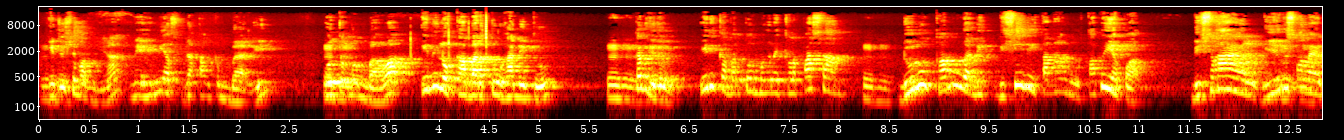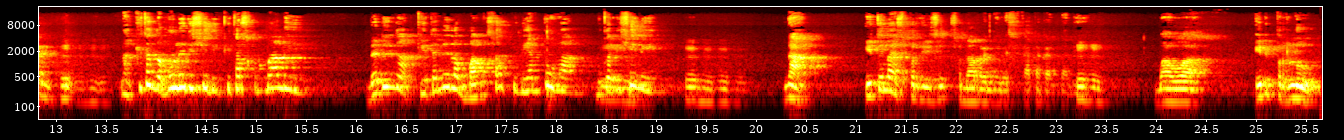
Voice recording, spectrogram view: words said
mhm. Itu sebabnya Nehemia harus datang kembali untuk membawa ini loh kabar Tuhan itu kan gitu. Ini kabar Tuhan mengenai kelepasan. Dulu kamu nggak di, di sini tanahmu, tapi ya Pak di Israel, di Yerusalem. Nah kita nggak boleh di sini, kita harus kembali. Dan ingat kita ini adalah bangsa pilihan Tuhan, bukan di sini. Nah itulah seperti saudara Nils katakan tadi bahwa ini perlu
